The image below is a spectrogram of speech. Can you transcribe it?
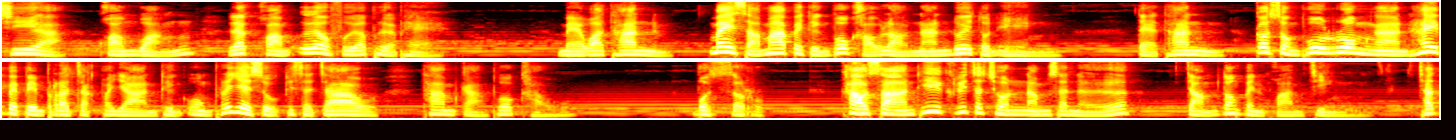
เชื่อ ความหวังและความเอื้อเฟื้อเผื่อแผ่ แม้ว่าท่าน ไม่สามารถไปถึงพวกเขาเหล่านั้นด้วยตนเอง แต่ท่านก็ส่งผู้ร่วมงานให้ไปเป็นประจักษ์พยานถึงองค์พระเยซูคริสต์เจ้า ท่ามกลางพวกเขา บทสรุป ข่าวสารที่คริสตชนนำเสนอจำต้องเป็นความจริง ชัด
